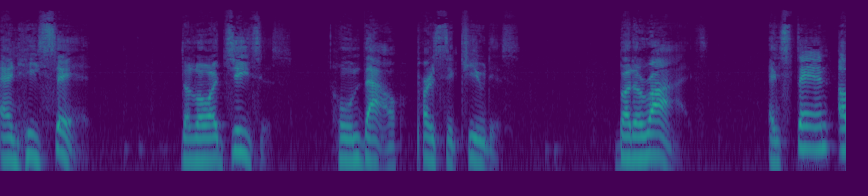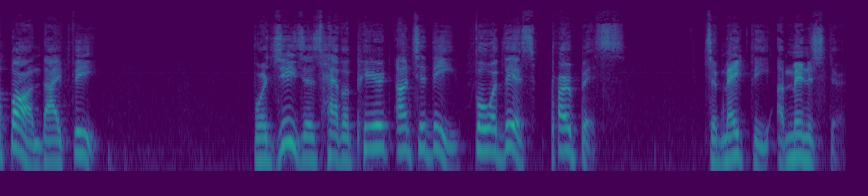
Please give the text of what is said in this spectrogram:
And he said, The Lord Jesus, whom thou persecutest. But arise and stand upon thy feet. For Jesus have appeared unto thee for this purpose, to make thee a minister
